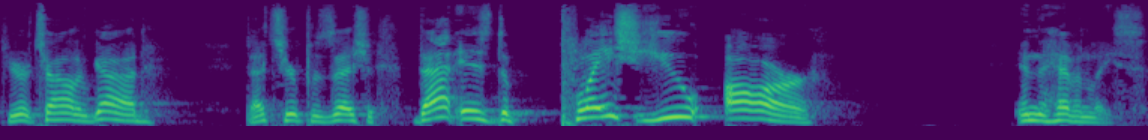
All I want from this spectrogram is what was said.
If you're a child of God, that's your possession. That is the place you are in the heavenlies.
